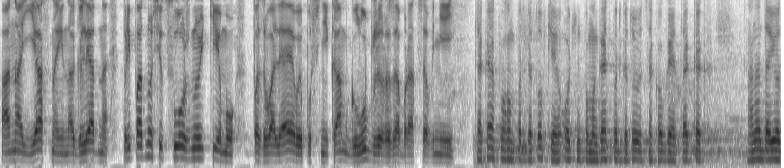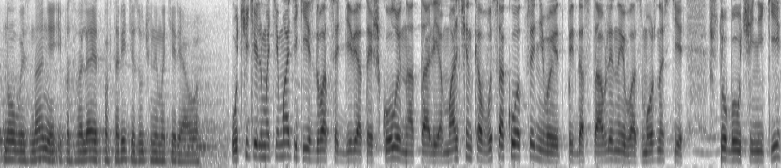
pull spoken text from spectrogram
она ясно и наглядно преподносит сложную тему, позволяя выпускникам глубже разобраться в ней. Такая форма подготовки очень помогает подготовиться к ОГЭ, так как она дает новые знания и позволяет повторить изученные материалы. Учитель математики из 29-й школы Наталья Мальченко высоко оценивает предоставленные возможности, чтобы ученики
